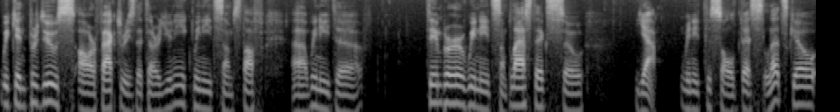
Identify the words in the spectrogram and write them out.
we can produce our factories that are unique, we need some stuff. Uh, we need uh, timber, we need some plastics. So yeah, we need to solve this. Let's go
